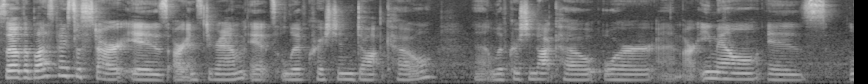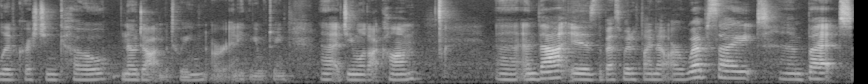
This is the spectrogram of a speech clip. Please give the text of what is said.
So the best place to start is our Instagram. It's livechristian.co, uh, livechristian.co, or um, our email is livechristianco, no dot in between or anything in between, uh, at gmail.com. Uh, and that is the best way to find out our website. Um, but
